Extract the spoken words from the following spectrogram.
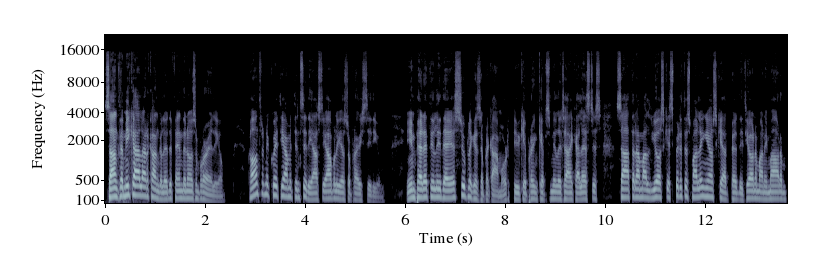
Sancta Michael Arcangelo defende nos in proelio. Contra nequitiam et insidias diaboli est praesidium. Imperetilides supplices deprecamur, tiu que princeps militae calestis, satana maliosque spiritus malignos malignosque ad perditionem animarum,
